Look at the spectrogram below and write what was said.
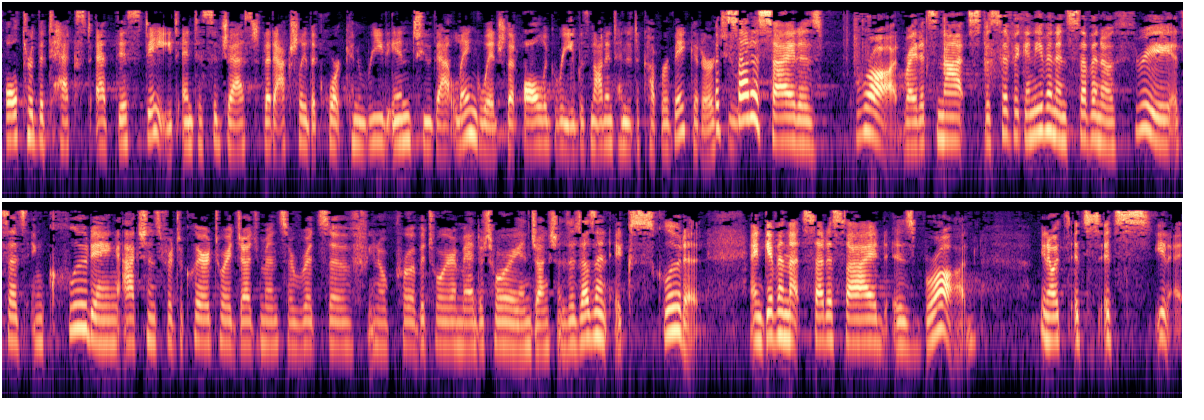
alter the text at this date and to suggest that actually the court can read into that language that all agree was not intended to cover vacatur. But set aside is broad, right? It's not specific. And even in 703, it says including actions for declaratory judgments or writs of, you know, prohibitory or mandatory injunctions. It doesn't exclude it. And given that set aside is broad, you know, it's, it's, it's, you know,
